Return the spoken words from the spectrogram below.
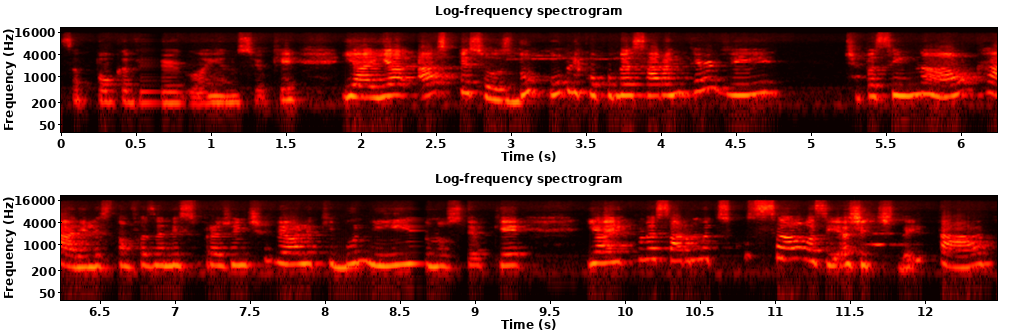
Essa pouca vergonha, não sei o que. E aí a, as pessoas do público começaram a intervir. Tipo assim, não, cara, eles estão fazendo isso pra gente ver, olha que bonito, não sei o quê. E aí começaram uma discussão, assim, a gente deitado,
